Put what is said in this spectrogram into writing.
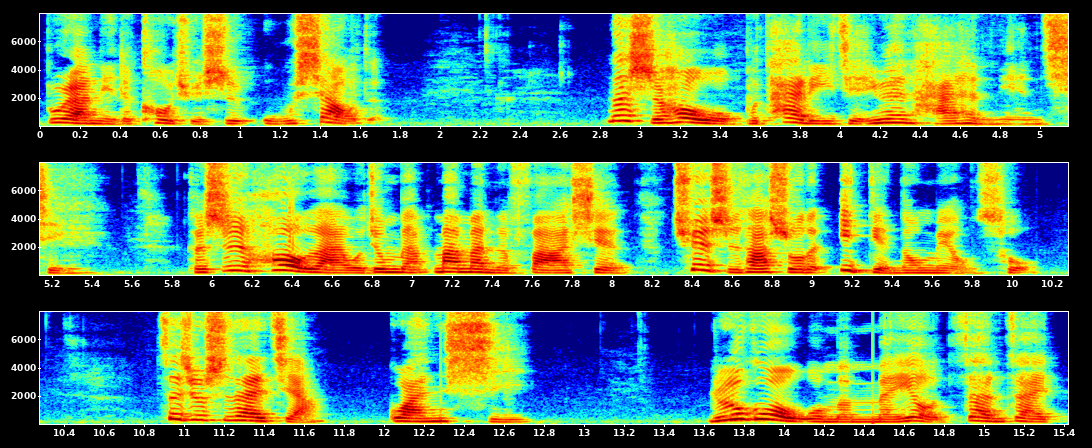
不然你的 coach 是无效的。”那时候我不太理解，因为还很年轻。可是后来我就慢慢慢的发现，确实他说的一点都没有错。这就是在讲关系。如果我们没有站在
